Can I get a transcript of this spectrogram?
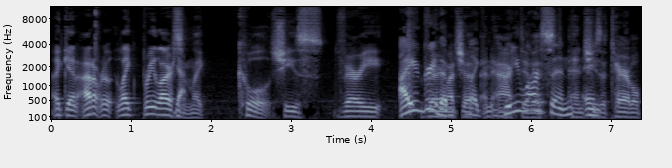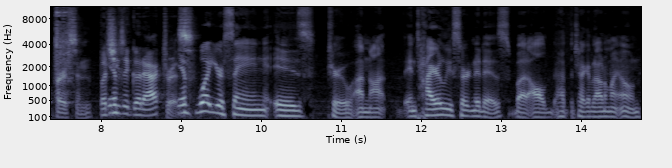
Again, I don't really like Brie Larson. Like, cool. She's very, I agree very that much a, like an Brie activist, Larson and she's a terrible person. But if- she's a good actress. if what you're saying is true, I'm not entirely certain it is, but I'll have to check it out on my own.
